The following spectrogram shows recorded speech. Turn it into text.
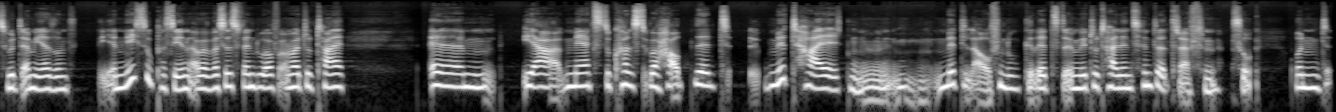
es wird einem ja sonst eher nicht so passieren, aber was ist, wenn du auf einmal total ähm, ja, merkst, du kannst überhaupt nicht mithalten, mitlaufen, du gerätst irgendwie total ins Hintertreffen. So. Und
